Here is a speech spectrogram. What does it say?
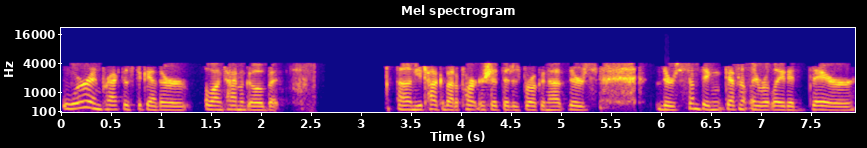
were in practice together a long time ago but Um, you talk about a partnership that is broken up. There's there's something definitely related there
